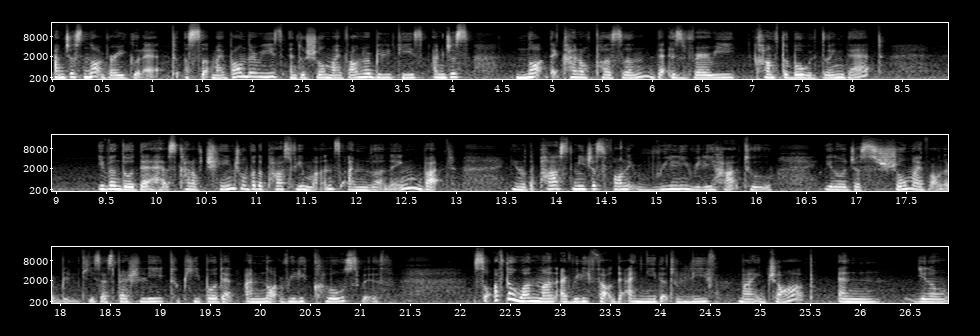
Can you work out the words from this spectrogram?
I'm just not very good at to assert my boundaries and to show my vulnerabilities. I'm just not that kind of person that is very comfortable with doing that. Even though that has kind of changed over the past few months, I'm learning, but you know, the past me just found it really, really hard to, you know, just show my vulnerabilities, especially to people that I'm not really close with. So after one month, I really felt that I needed to leave my job. And, you know,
